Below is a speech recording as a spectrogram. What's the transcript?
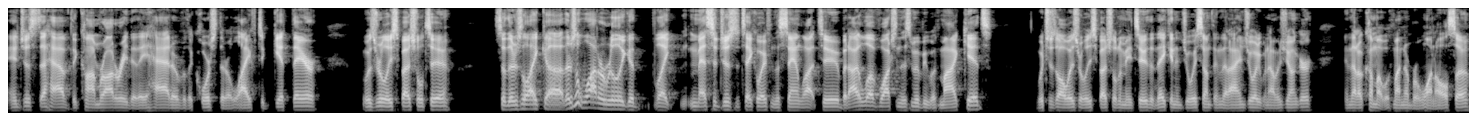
and just to have the camaraderie that they had over the course of their life to get there was really special too so there's like uh, there's a lot of really good like messages to take away from the sandlot too but i love watching this movie with my kids which is always really special to me too that they can enjoy something that i enjoyed when i was younger and that'll come up with my number one also.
